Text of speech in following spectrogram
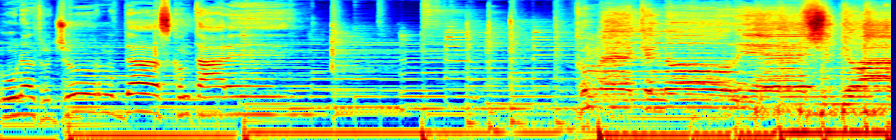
un altro giorno da scontare. Com'è che non riesci più a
